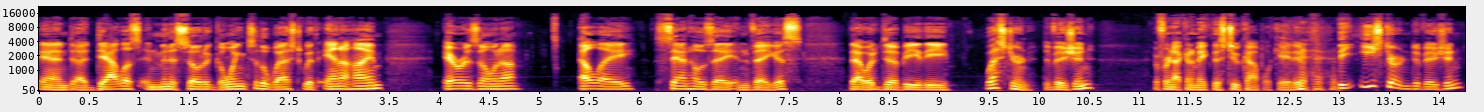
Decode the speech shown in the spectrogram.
and uh, Dallas and Minnesota going to the West with Anaheim, Arizona, L.A., San Jose, and Vegas. That would uh, be the Western Division, if we're not going to make this too complicated. the Eastern Division,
